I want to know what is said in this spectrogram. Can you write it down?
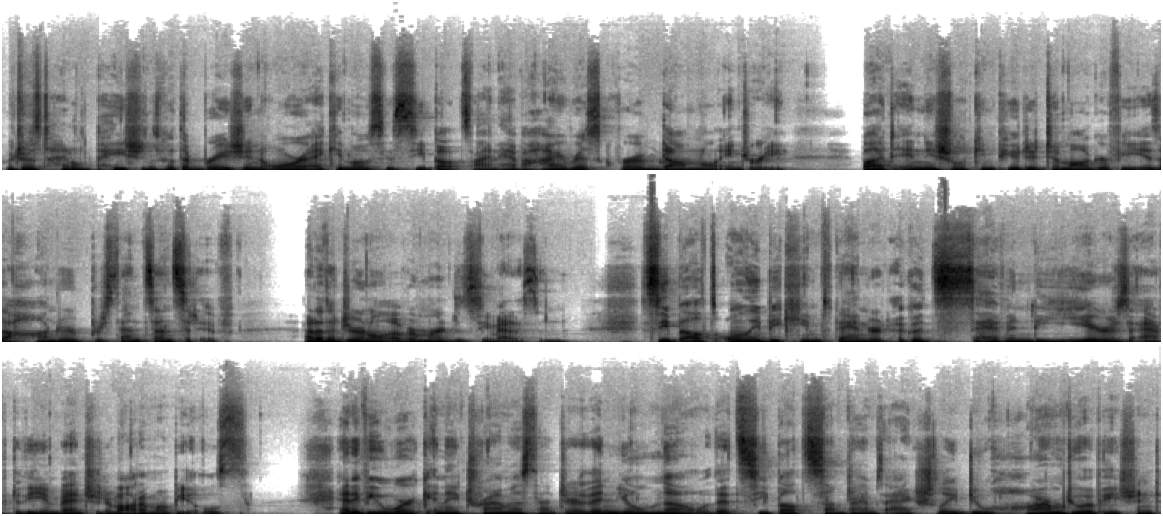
which was titled Patients with abrasion or ecchymosis seatbelt sign have a high risk for abdominal injury, but initial computed tomography is 100% sensitive, out of the Journal of Emergency Medicine. Seatbelts only became standard a good 70 years after the invention of automobiles. And if you work in a trauma center, then you'll know that seatbelts sometimes actually do harm to a patient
